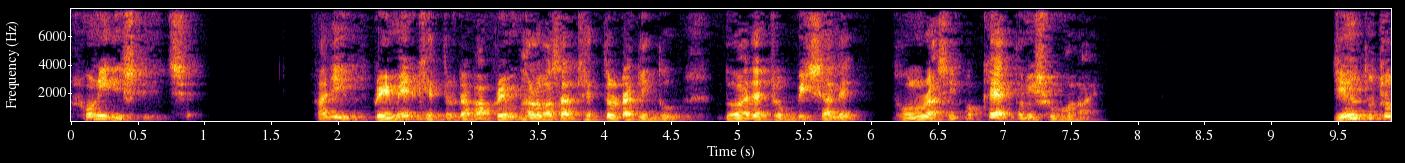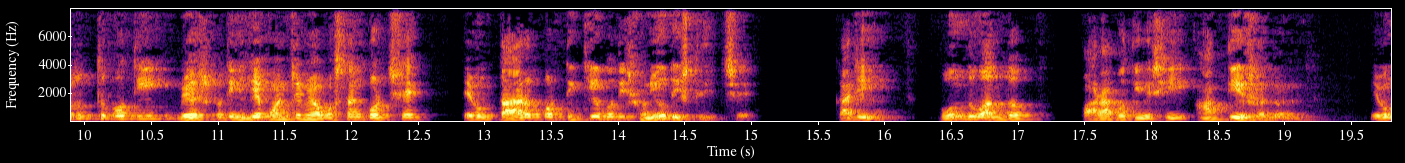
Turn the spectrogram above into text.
শনি দৃষ্টি দিচ্ছে। কাজেই প্রেমের ক্ষেত্রটা বা প্রেম ভালোবাসার ক্ষেত্রটা কিন্তু দু হাজার চব্বিশ সালে ধনুরাশির পক্ষে একদমই শুভ নয়। যেহেতু চতুর্থপতি বৃহস্পতি নিজে পঞ্চমে অবস্থান করছে এবং তার উপর তৃতীয়পতি শনিও দৃষ্টি দিচ্ছে। কাজেই বন্ধু বান্ধব পাড়া প্রতিবেশী আত্মীয় স্বজন এবং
